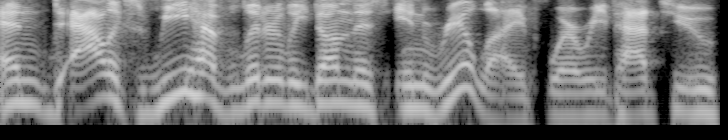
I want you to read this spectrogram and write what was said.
And Alex, we have literally done this in real life where we've had to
